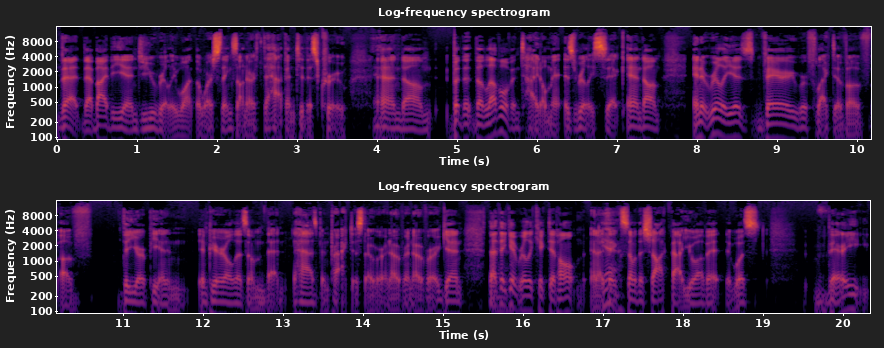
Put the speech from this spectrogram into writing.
that that by the end, you really want the worst things on earth to happen to this crew, and um, but the, the level of entitlement is really sick, and um, and it really is very reflective of of the European imperialism that has been practiced over and over and over again. I think it really kicked it home, and I Yeah. think some of the shock value of it, it was very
